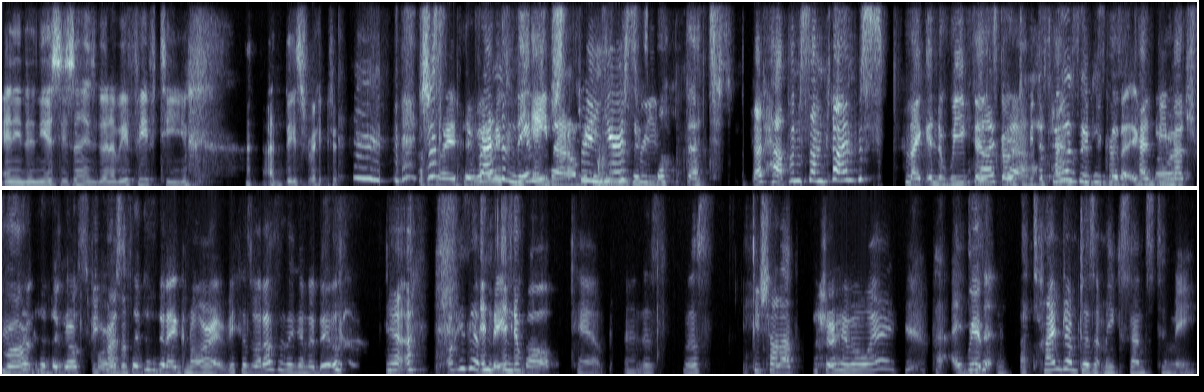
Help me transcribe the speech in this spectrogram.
and in the new season, it's gonna be fifteen at this rate. Just Wait, they're gonna be randomly twins aged three years. it's We, that that happens sometimes. Like in the week, there's Like going that. to be the I feel like tenth because gonna it can't be much more. the girls' because of- They're just gonna ignore it because what else are they gonna do? Yeah, Oh, he's at In- in the- baseball camp, and just just he shut up. usher him away. But it We're- doesn't. A time jump doesn't make sense to me.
